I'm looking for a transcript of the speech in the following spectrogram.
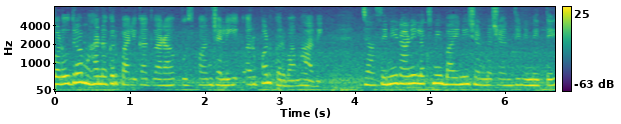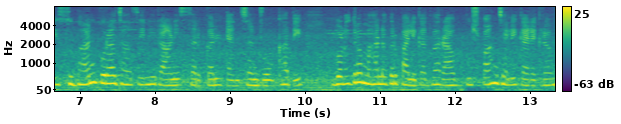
વડોદરા મહાનગરપાલિકા દ્વારા પુષ્પાંજલિ અર્પણ કરવામાં આવી. ઝાંસીની રાણી લક્ષ્મીબાઈની જન્મજયંતિ નિમિત્તે સુભાનપુરા ઝાંસીની રાણી સર્કલ ટેન્શન રોડ ખાતે વડોદરા મહાનગરપાલિકા દ્વારા પુષ્પાંજલિ કાર્યક્રમ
